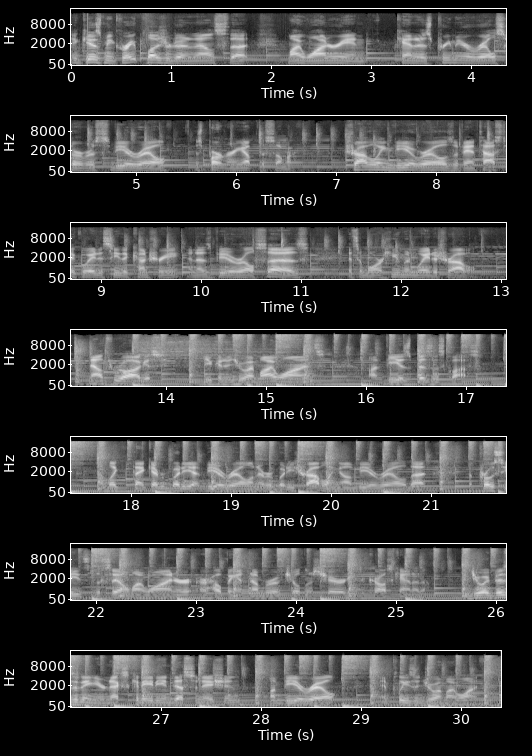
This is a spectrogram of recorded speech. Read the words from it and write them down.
It gives me great pleasure to announce that my winery and Canada's premier rail service, Via Rail, is partnering up this summer. Traveling via rail is a fantastic way to see the country, and as Via Rail says, it's a more human way to travel. Now through August, you can enjoy my wines on Via's business class. I'd like to thank everybody at Via Rail and everybody traveling on Via Rail that the proceeds of the sale of my wine are, are helping a number of children's charities across Canada. Enjoy visiting your next Canadian destination on Via Rail and please enjoy my wine.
